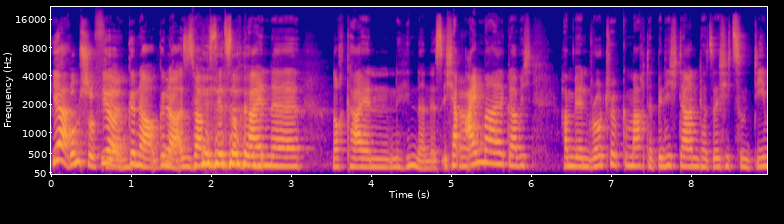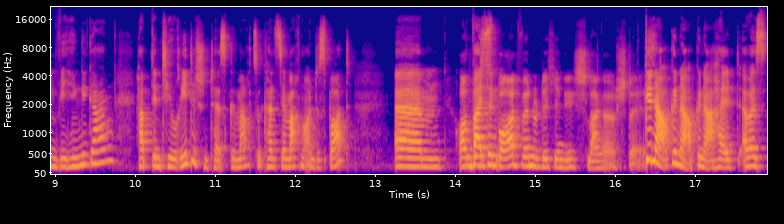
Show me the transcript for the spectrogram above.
ja, rumchauffieren. Ja, genau, genau. Ja. Also es war bis jetzt noch kein, äh, noch kein Hindernis. Ich habe ja. einmal, glaube ich, haben wir einen Roadtrip gemacht, da bin ich dann tatsächlich zum DMV hingegangen, habe den theoretischen Test gemacht, so kannst du ja machen on the spot. Ähm, On the spot, wenn du dich in die Schlange stellst. Genau, genau, genau. Halt, aber es,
